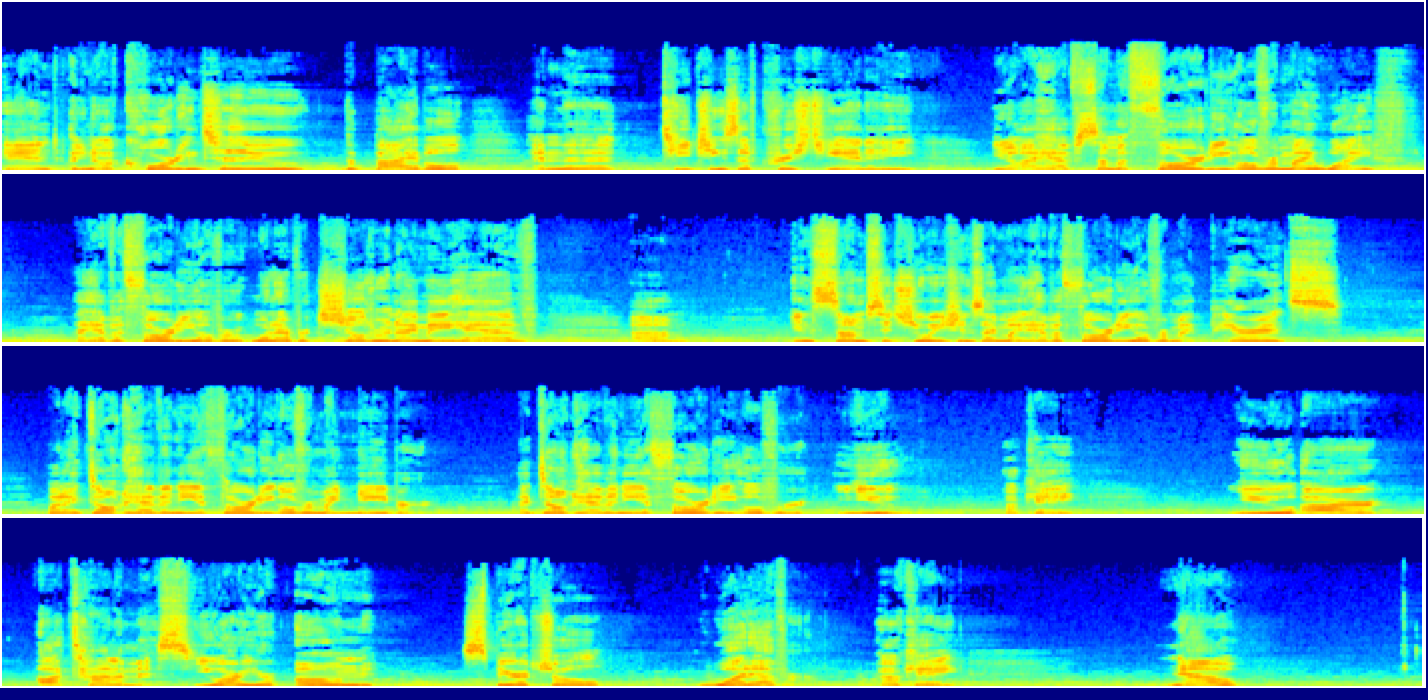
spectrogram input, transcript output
And, you know, according to the Bible and the teachings of Christianity, you know, I have some authority over my wife. I have authority over whatever children I may have. Um, in some situations, I might have authority over my parents, but I don't have any authority over my neighbor. I don't have any authority over you, okay? You are autonomous. You are your own spiritual whatever, okay? Now,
